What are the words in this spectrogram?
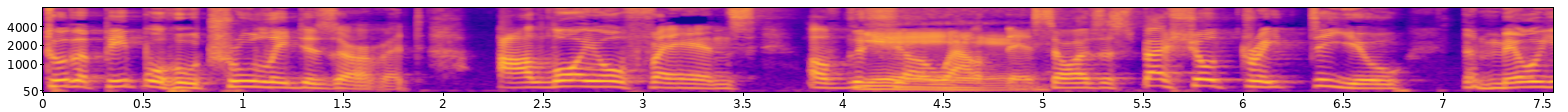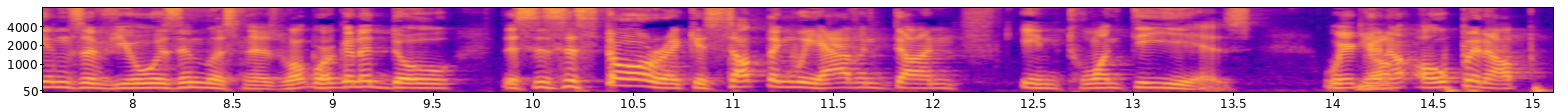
to the people who truly deserve it. our loyal fans of the Yeah. show out there. So, as a special treat to you, the millions of viewers and listeners, what we're going to do, this is historic, is something we haven't done in 20 years. We're going to open up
